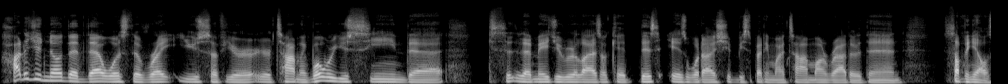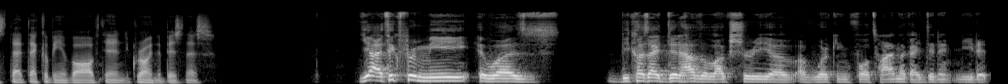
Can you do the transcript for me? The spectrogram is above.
How did you know that that was the right use of your your time? Like, what were you seeing that that made you realize, okay, this is what I should be spending my time on, rather than something else that that could be involved in growing the business? Yeah, I think for me it was because I did have the luxury of, of working full time, like I didn't need it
